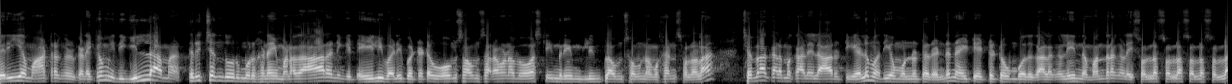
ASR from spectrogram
பெரிய மாற்றங்கள் கிடைக்கும். இது இல்லாமல் திருச்செந்தூர் முருகனை மனதார நீங்கள் டெய்லி வழிபட்டுட்டு ஓம் சௌம் சரவண பவ ஸ்ரீம் ரீம் க்ளீம் க்ளௌம் சௌம் நமகன்னு சொல்லலாம். செவ்வாய்க்கிழமை காலையில் ஆறு டு ஏழு மதியம் ஒன்று டு ரெண்டு நைட் எட்டு டு ஒம்பது காலங்களில் இந்த மந்திரங்களை சொல்ல சொல்ல சொல்ல சொல்ல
